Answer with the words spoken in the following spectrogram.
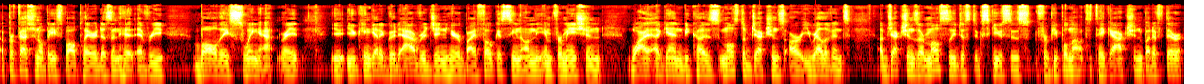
A professional baseball player doesn't hit every ball they swing at, right? You, you can get a good average in here by focusing on the information. Why? Again, because most objections are irrelevant. Objections are mostly just excuses for people not to take action. But if they're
